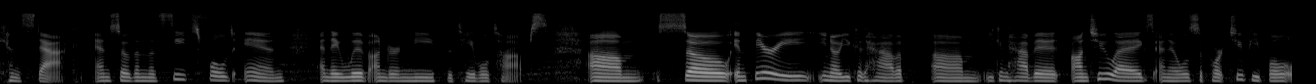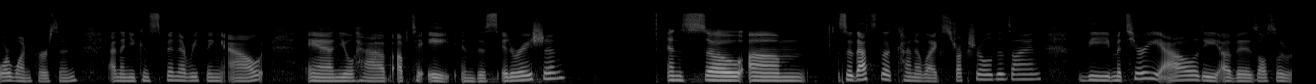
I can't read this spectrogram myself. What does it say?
can stack. And so then the seats fold in and they live underneath the tabletops. Um, so in theory, you know, you could have a um, you can have it on two legs and it will support two people or one person, and then you can spin everything out, and you'll have up to eight in this iteration. And so, um, so that's the kind of like structural design. The materiality of it is also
